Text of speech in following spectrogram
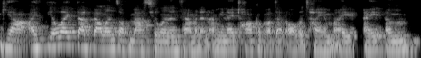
Yeah, I feel like that balance of masculine and feminine. I mean, I talk about that all the time. I I am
